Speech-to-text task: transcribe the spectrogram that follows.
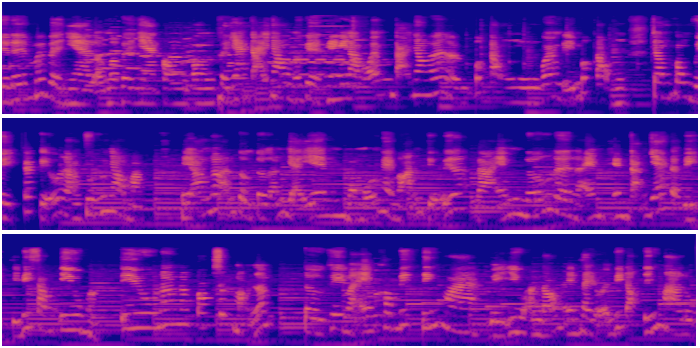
giờ đêm mới về nhà, lận mà về nhà còn còn thời gian cãi nhau nữa kìa. Nghe nào bọn em cũng cãi nhau hết rồi, bất đồng, quan điểm bất đồng trong công việc các kiểu, làm chung với nhau mà. Thì anh đó anh từ từ anh dạy em, mà mỗi ngày mà anh chửi á, là em lớn lên là em em cảm giác tại vì chỉ biết xong yêu mà. Yêu nó nó có sức mạnh lắm từ khi mà em không biết tiếng hoa vì yêu anh đó em thay đổi em biết đọc tiếng hoa luôn.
